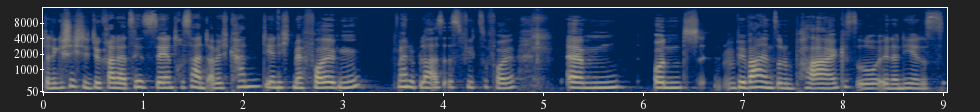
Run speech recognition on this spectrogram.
deine Geschichte, die du gerade erzählst, ist sehr interessant, aber ich kann dir nicht mehr folgen. Meine Blase ist viel zu voll. Ähm, und wir waren in so einem Park, so in der Nähe des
